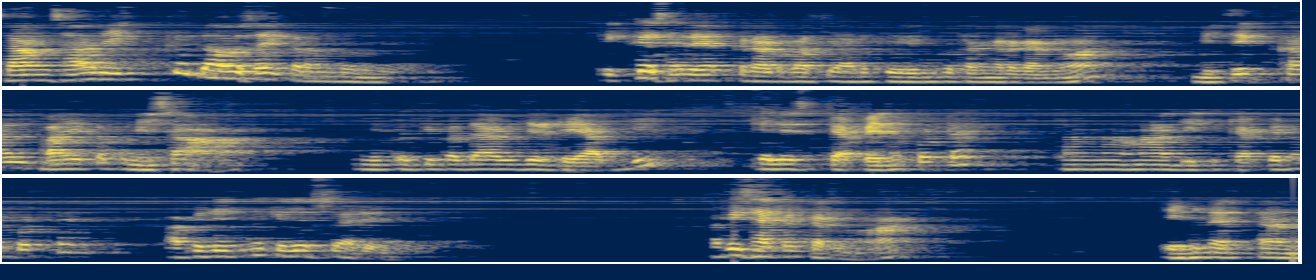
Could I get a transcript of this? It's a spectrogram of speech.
සංසාරේ එක දවසයි කරන්න ඕනේ. එක සැරයක් කරාට පස්සේ ආඩ තේරෙන්න පටන් අර ගන්නවා මෙතෙක් කල් බයකපු නිසා මේ ප්‍රතිපදා විදිහට යද්දි කෙලස් කැපෙනකොට සංනාමාදී කැපෙනකොට අපිට ඉන්න කෙලස් වැඩෙනවා. අපි සැක කරනවා. එහෙම නැත්නම්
